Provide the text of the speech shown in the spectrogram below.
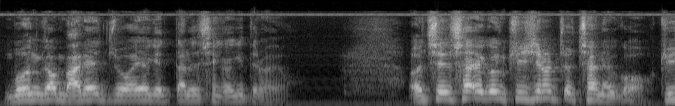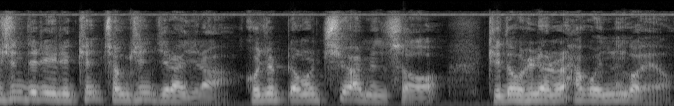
뭔가 말해줘야겠다는 생각이 들어요. 어, 제 사역은 귀신을 쫓아내고 귀신들이 일으킨 정신질환이나 고질병을 치유하면서 기도 훈련을 하고 있는 거예요.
